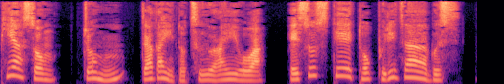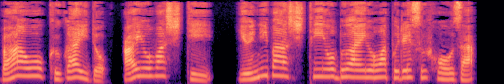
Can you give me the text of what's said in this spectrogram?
ピアソン、ジョン、ザガイド2アイオワ、エスステート・プリザーブス、バーオークガイド、アイオワシティ、ユニバーシティ・オブ・アイオワ・プレス・フォーザ、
